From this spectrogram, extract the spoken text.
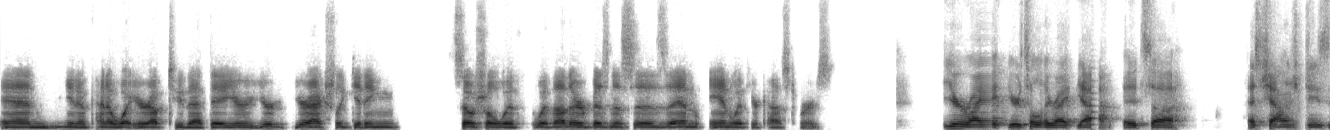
and you know kind of what you're up to that day. You're you're you're actually getting social with with other businesses and and with your customers. You're right. You're totally right. Yeah, it's uh as challenging as,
